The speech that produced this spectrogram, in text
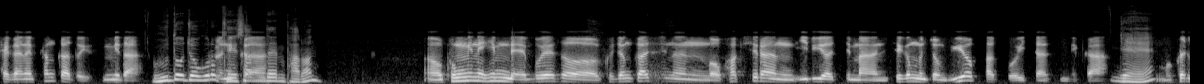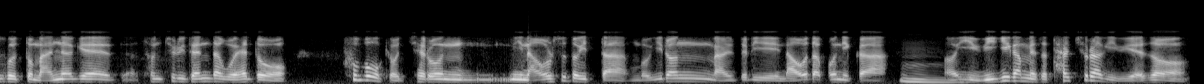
세간의 평가도 있습니다. 의도적으로 그러니까 계산된 발언? 어, 국민의힘 내부에서 그 전까지는 뭐 확실한 일이었지만 지금은 좀 위협받고 있지 않습니까? 예. 뭐 그리고 또 만약에 선출이 된다고 해도 후보 교체론이 나올 수도 있다. 뭐 이런 말들이 나오다 보니까 음. 어, 이 위기감에서 탈출하기 위해서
